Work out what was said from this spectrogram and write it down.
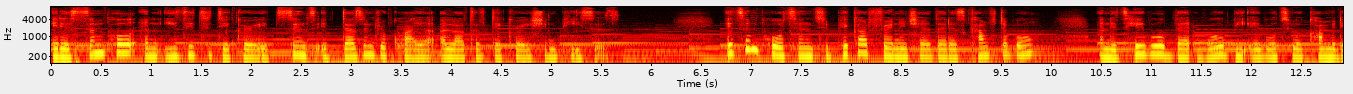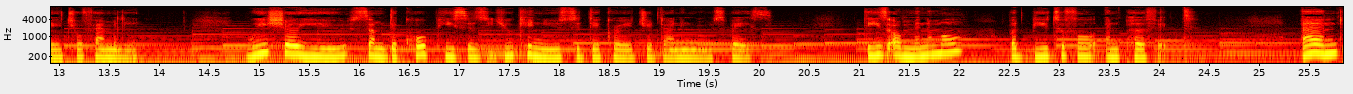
It is simple and easy to decorate since it doesn't require a lot of decoration pieces. It's important to pick out furniture that is comfortable and a table that will be able to accommodate your family. We show you some decor pieces you can use to decorate your dining room space. These are minimal but beautiful and perfect, and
